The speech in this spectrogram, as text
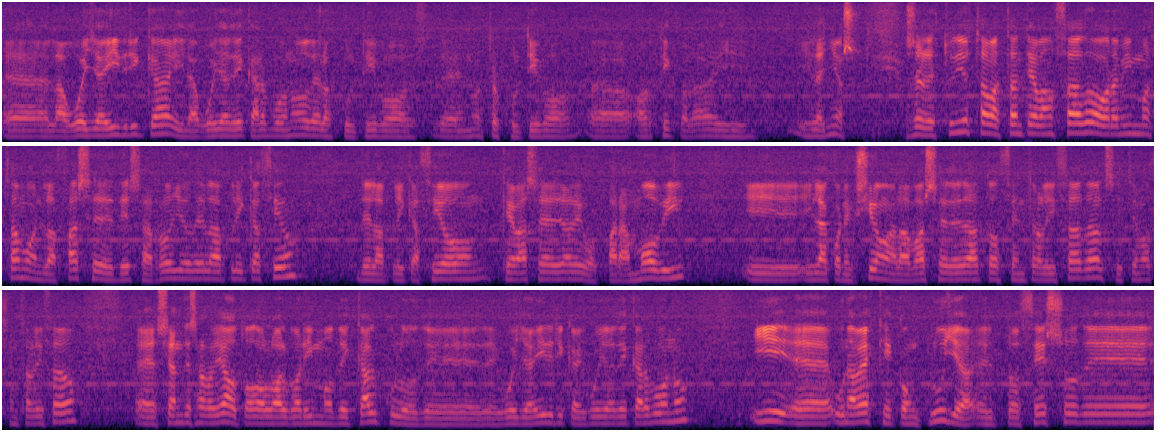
eh, la huella hídrica y la huella de carbono de los cultivos, de nuestros cultivos eh, hortícolas y, y el estudio está bastante avanzado, ahora mismo estamos en la fase de desarrollo de la aplicación, de la aplicación que va a ser, digo, para móvil y, la conexión a la base de datos centralizada, al sistema centralizado. Eh, se han desarrollado todos los algoritmos de cálculo de, huella hídrica y huella de carbono y eh, una vez que concluya el proceso de,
